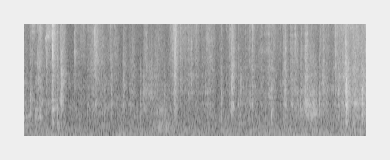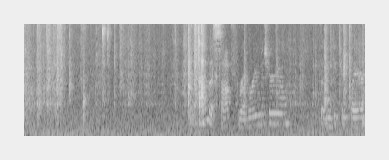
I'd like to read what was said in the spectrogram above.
unzips. It's kind of a soft rubbery material, the MP3 player.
